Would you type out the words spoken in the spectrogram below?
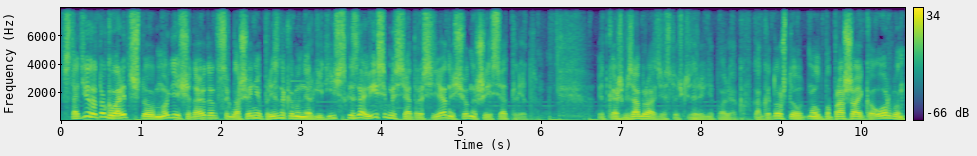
В статье зато говорится, что многие считают это соглашение признаком энергетической зависимости от россиян еще на 60 лет. Это, конечно, безобразие с точки зрения поляков. Как и то, что, мол, попрошайка Орбан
